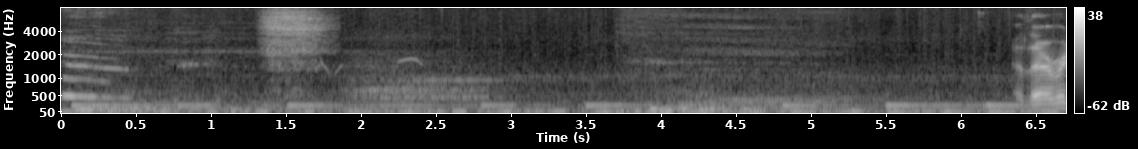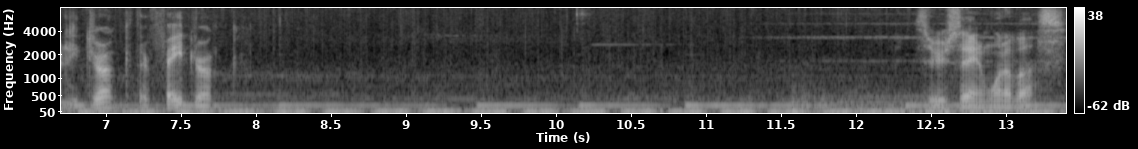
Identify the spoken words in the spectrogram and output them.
They're already drunk. They're fade drunk. So you're saying one of us?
